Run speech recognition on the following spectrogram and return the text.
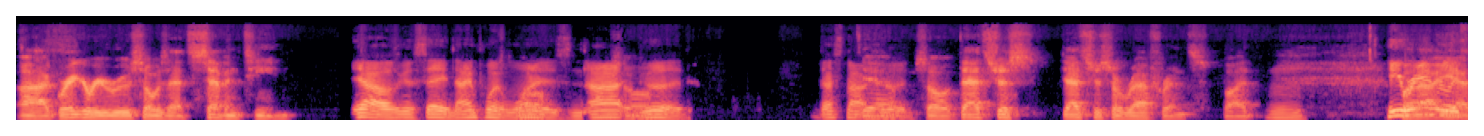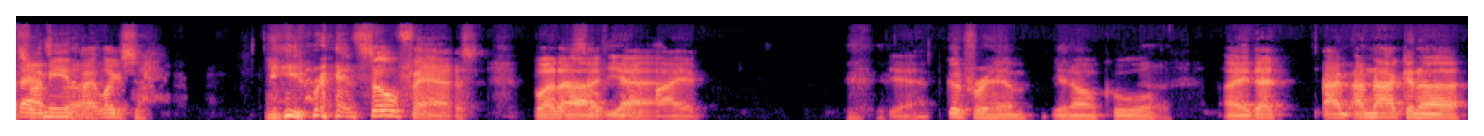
Uh, Gregory Rousseau was at 17. Yeah, I was gonna say 9.1 so, is not so, good. That's not yeah, good. So that's just that's just a reference, but mm. He but, ran uh, really yeah, fast. So I mean, I, like he ran so fast, but uh, so yeah, I yeah, good for him. You know, cool. Yeah. I that I'm I'm not gonna,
